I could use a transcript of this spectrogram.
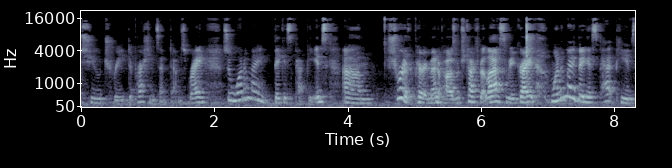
to treat depression symptoms, right? So one of my biggest pet peeves, um, short of perimenopause, which we talked about last week, right? One of my biggest pet peeves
